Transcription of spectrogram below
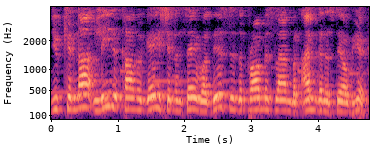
You cannot lead a congregation and say, well, this is the promised land, but I'm going to stay over here.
